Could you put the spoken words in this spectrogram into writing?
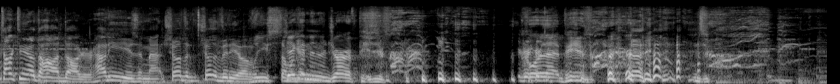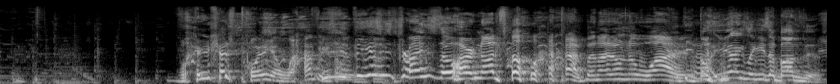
Talk to me about the hot dogger. How do you use it, Matt? Show the show the video. Of Well, you stick it in a jar of peanut butter. Pour that peanut butter. Why are you guys pointing and laughing? because he's trying so hard not to laugh, and I don't know why. he acts like he's above this.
